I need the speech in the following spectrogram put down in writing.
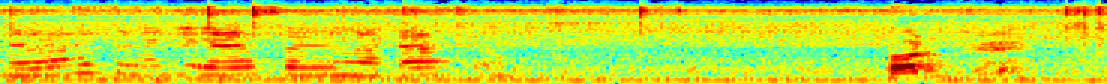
Te vas a tener que solo en la casa. ¿Por? Ok.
